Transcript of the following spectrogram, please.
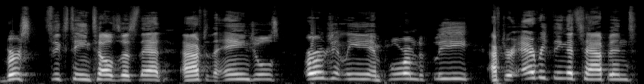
Verse 16 tells us that after the angels urgently implore him to flee, after everything that's happened,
